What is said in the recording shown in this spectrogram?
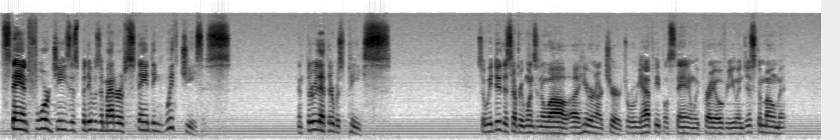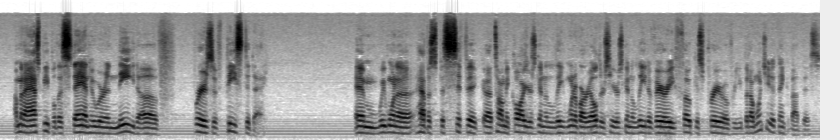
stand for Jesus, but it was a matter of standing with Jesus. And through that, there was peace. So we do this every once in a while uh, here in our church where we have people stand and we pray over you. In just a moment, I'm going to ask people to stand who are in need of prayers of peace today. and we want to have a specific. Uh, Tommy Collier is going to lead. One of our elders here is going to lead a very focused prayer over you. But I want you to think about this.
